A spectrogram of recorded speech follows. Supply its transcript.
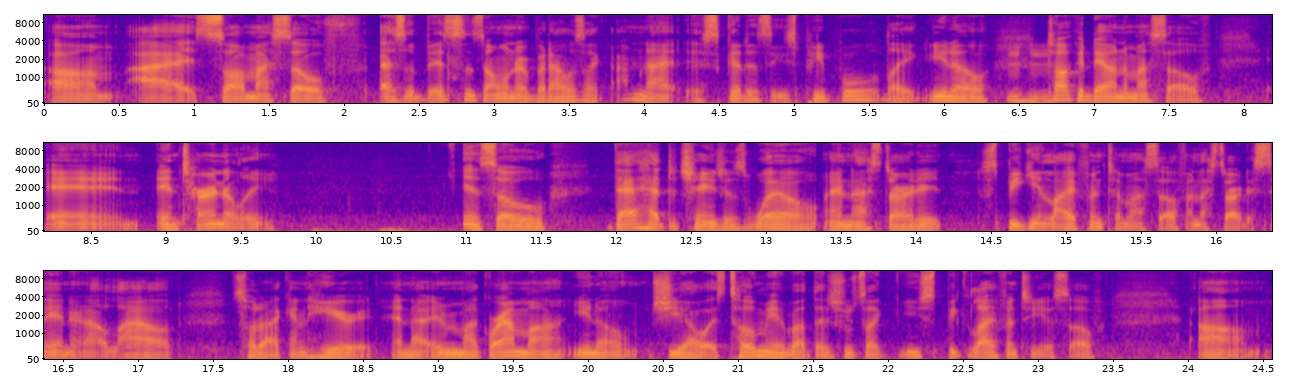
Um, I saw myself as a business owner, but I was like, I'm not as good as these people. Like you know, Mhm. talking down to myself and internally, and so that had to change as well. And I started speaking life into myself, and I started saying it out loud so that I can hear it. And, I, and my grandma, you know, she always told me about that. She was like, "You speak life into yourself." Um,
